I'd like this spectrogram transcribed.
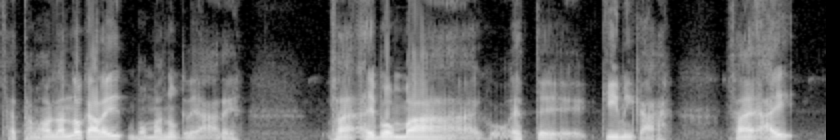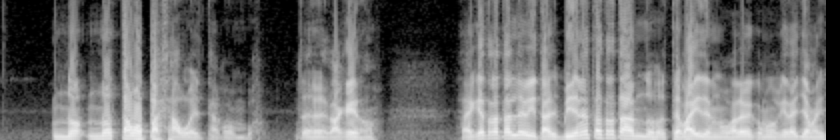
O sea, estamos hablando que ahora hay bombas nucleares. O sea, hay bombas este, químicas. O sea, hay... No, no estamos para esa vuelta, combo. De verdad que no. Hay que tratar de evitar. Biden está tratando, este Biden o whatever, como lo quieras llamar.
